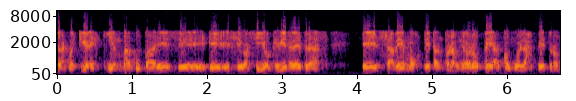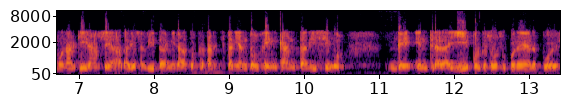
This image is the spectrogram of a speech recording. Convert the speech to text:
La cuestión es quién va a ocupar ese, ese vacío que viene detrás. Eh, sabemos que tanto la Unión Europea como las petromonarquías, o sea, Arabia Saudita, Emiratos, Qatar, estarían todos encantadísimos de entrar allí, porque eso va a suponer pues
